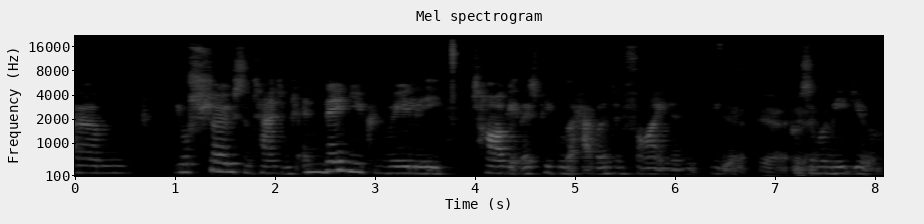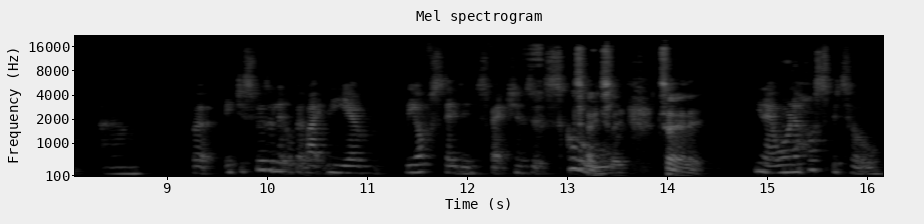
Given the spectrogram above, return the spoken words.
um, you'll show some tangible, and then you can really target those people that haven't and fine and you know Yeah, yeah, put yeah. some remedial. Um, but it just feels a little bit like the um, the Ofsted inspections at school, Totally, totally. you know, or in a hospital.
